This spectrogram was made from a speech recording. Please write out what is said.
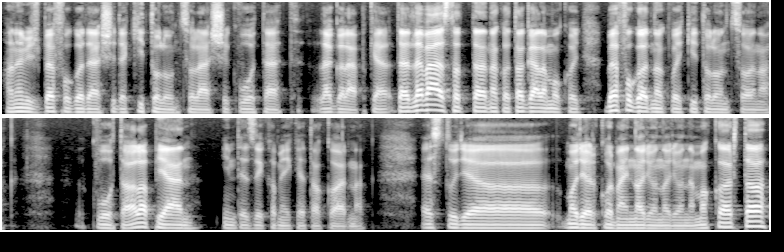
ha nem is befogadási, de kitoloncolási kvótát legalább kell. Tehát leválasztottának a tagállamok, hogy befogadnak vagy kitoloncolnak kvóta alapján, intézzék, amelyiket akarnak. Ezt ugye a magyar kormány nagyon-nagyon nem akarta,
